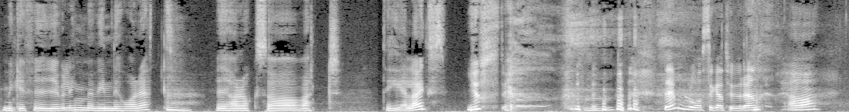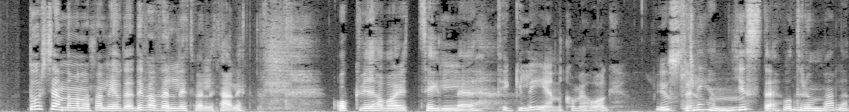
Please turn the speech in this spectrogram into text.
mycket fyrhjuling med vind i håret. Vi har också varit till Helags. Just det. Den blåsiga turen. Ja, då kände man att man levde. Det var väldigt, väldigt härligt. Och vi har varit till eh, Till Glen kommer jag ihåg. Just det. Glen, just det, och Trumvallen.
